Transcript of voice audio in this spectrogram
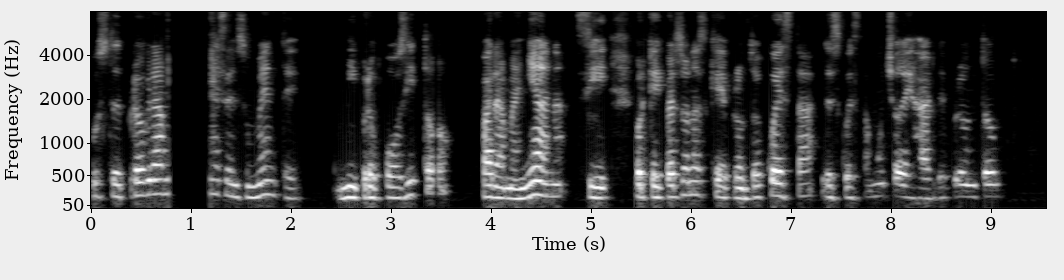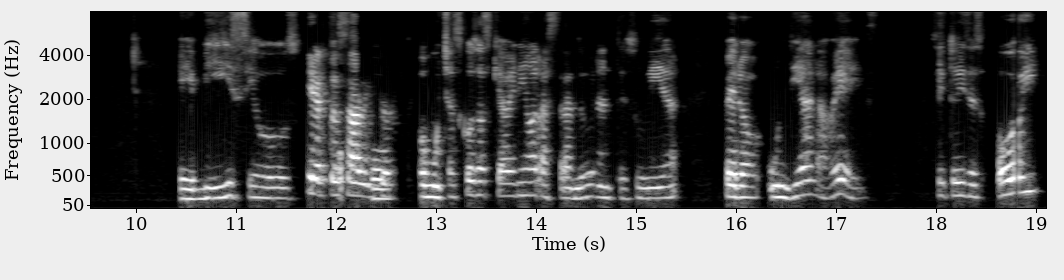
usted programa en su mente mi propósito para mañana, sí, porque hay personas que de pronto cuesta, les cuesta mucho dejar de pronto eh, vicios, ciertos hábitos o muchas cosas que ha venido arrastrando durante su vida, pero un día a la vez. Si tú dices, hoy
